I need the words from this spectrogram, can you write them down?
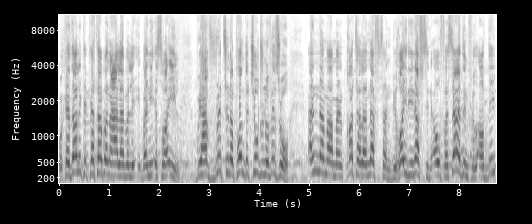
وكذلك كتبنا على بني- بني إسرائيل we have written upon the children of Israel أنما من قتل نفسا بغير نفس أو فساد في الأرض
